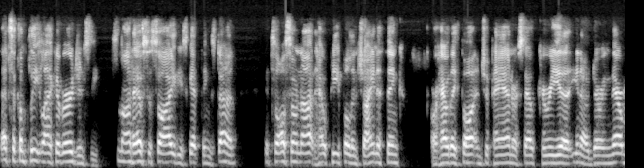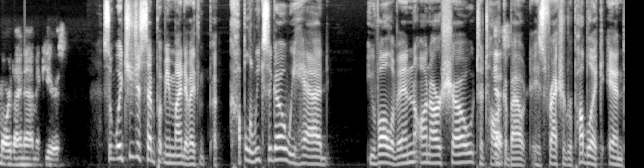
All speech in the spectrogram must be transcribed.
That's a complete lack of urgency. It's not how societies get things done. It's also not how people in China think or how they thought in Japan or South Korea, you know, during their more dynamic years. So what you just said put me in mind of I think a couple of weeks ago we had Yuval Levin on our show to talk yes. about his fractured republic and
